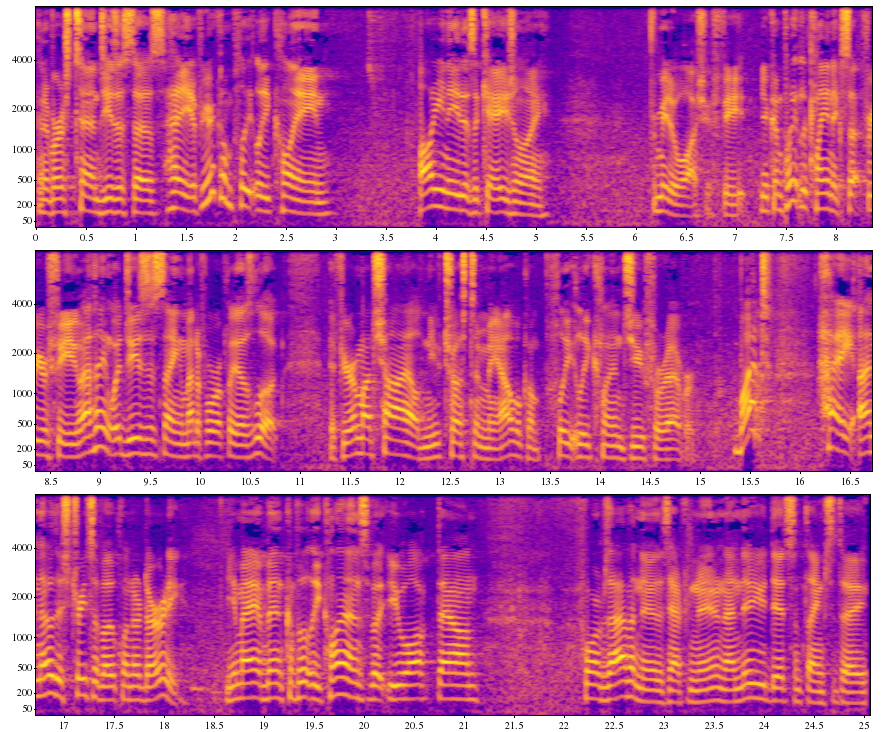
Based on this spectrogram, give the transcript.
And in verse 10, Jesus says, Hey, if you're completely clean, all you need is occasionally for me to wash your feet. You're completely clean except for your feet. And I think what Jesus is saying metaphorically is look, if you're my child and you trust in me, I will completely cleanse you forever. But hey, I know the streets of Oakland are dirty. You may have been completely cleansed, but you walked down Forbes Avenue this afternoon, and I knew you did some things today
